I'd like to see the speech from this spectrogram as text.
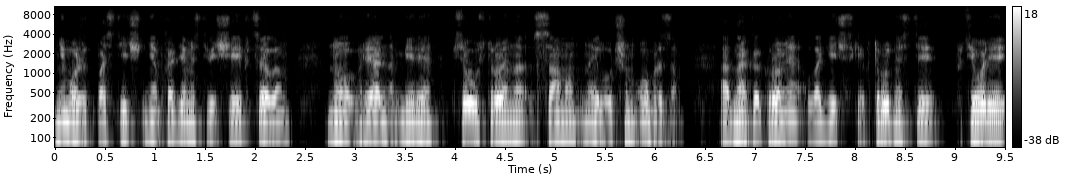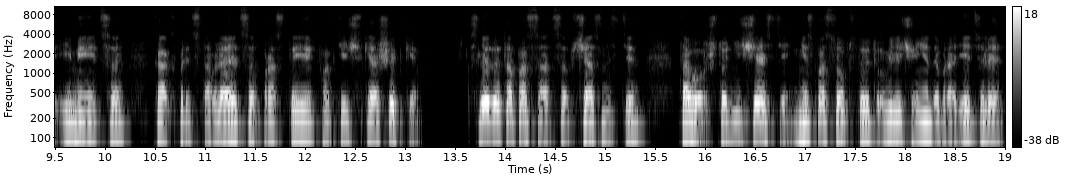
не может постичь необходимость вещей в целом, но в реальном мире все устроено самым наилучшим образом. Однако, кроме логических трудностей, в теории имеется, как представляется, простые фактические ошибки – Следует опасаться, в частности, того, что несчастье не способствует увеличению добродетели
